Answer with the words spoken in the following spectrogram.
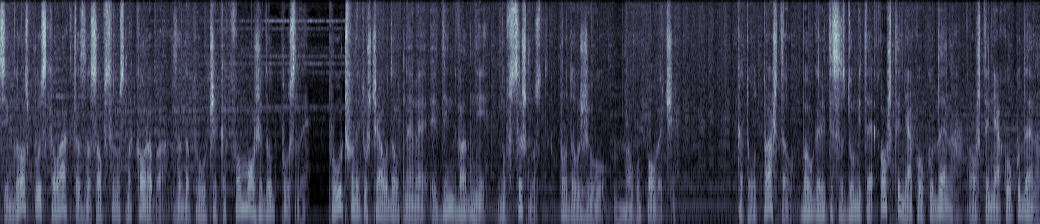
Сингрос поискал акта за собственост на кораба, за да проучи какво може да отпусне. Проучването щяло да отнеме един-два дни, но всъщност продължило много повече. Като отпращал българите с думите още няколко дена, още няколко дена.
